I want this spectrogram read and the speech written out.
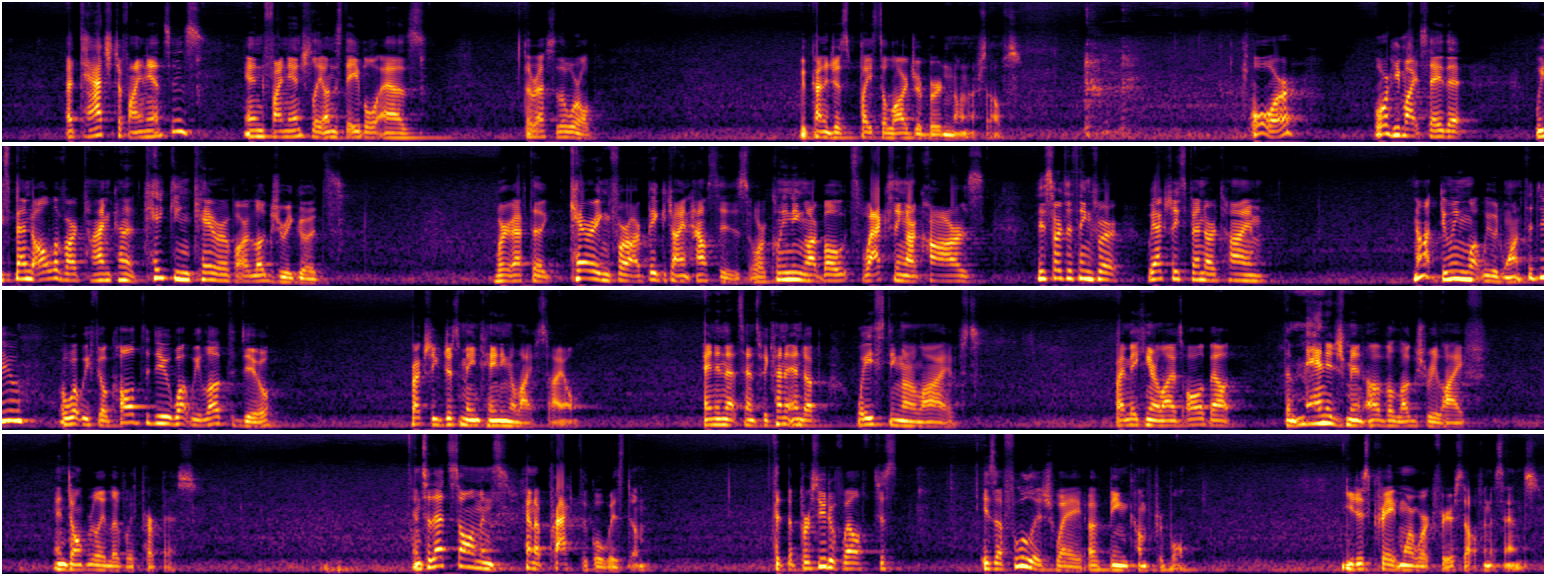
attached to finances and financially unstable as the rest of the world. We've kind of just placed a larger burden on ourselves. Or, or he might say that we spend all of our time kind of taking care of our luxury goods. We're after caring for our big giant houses or cleaning our boats, waxing our cars, these sorts of things where we actually spend our time not doing what we would want to do or what we feel called to do, what we love to do. We're actually just maintaining a lifestyle. And in that sense, we kind of end up wasting our lives by making our lives all about the management of a luxury life and don't really live with purpose. And so that's Solomon's kind of practical wisdom that the pursuit of wealth just is a foolish way of being comfortable. You just create more work for yourself in a sense.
